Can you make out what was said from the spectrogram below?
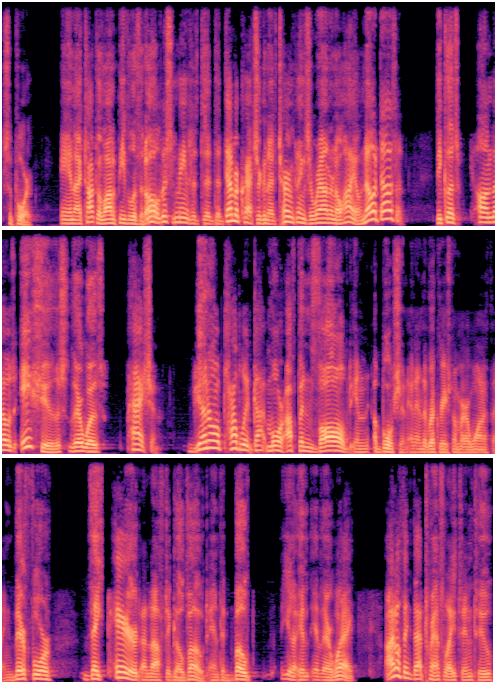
support. And I talked to a lot of people who said, oh, this means that the, the Democrats are going to turn things around in Ohio. No, it doesn't. Because on those issues, there was passion. General public got more up involved in abortion and in the recreational marijuana thing. Therefore, they cared enough to go vote and to vote, you know, in, in their way. I don't think that translates into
